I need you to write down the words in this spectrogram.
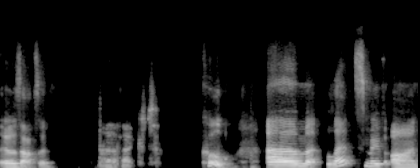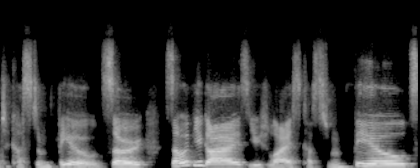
it was answered. Perfect. Cool. Um, let's move on to custom fields. So some of you guys utilize custom fields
